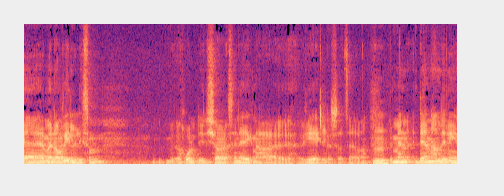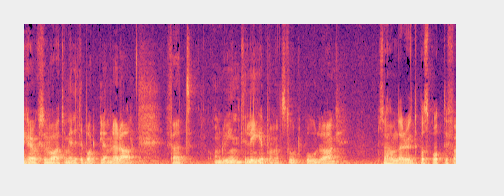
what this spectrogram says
eh, men de ville liksom håll, köra sina egna eh, regler så att säga. Va? Men den anledningen kan också vara att de är lite bortglömda idag. För att om du inte ligger på något stort bolag Så hamnar du inte på Spotify.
